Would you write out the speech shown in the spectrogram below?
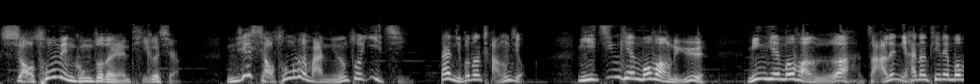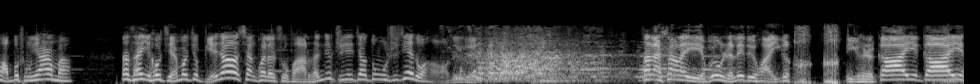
小聪明工作的人提个醒。你这小聪明吧，你能做一期，但你不能长久。你今天模仿驴，明天模仿鹅，咋的？你还能天天模仿不重样吗？那咱以后节目就别叫向快乐出发了，咱就直接叫动物世界多好，对不对？咱俩上来也不用人类对话，一个 一个是嘎一嘎一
